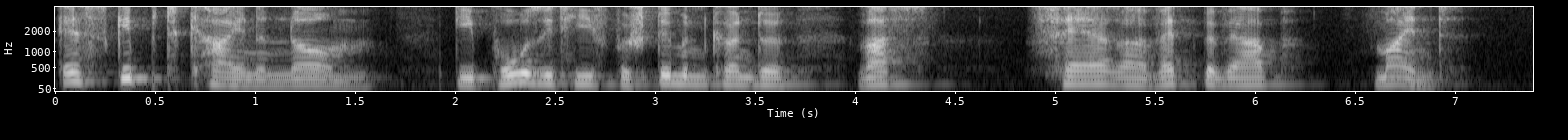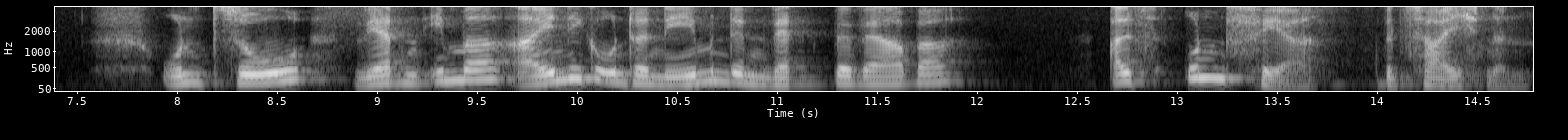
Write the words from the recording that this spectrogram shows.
Es gibt keine Norm, die positiv bestimmen könnte, was fairer Wettbewerb meint. Und so werden immer einige Unternehmen den Wettbewerber als unfair bezeichnen.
